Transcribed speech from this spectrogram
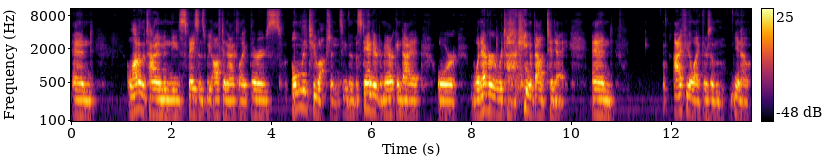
And a lot of the time in these spaces, we often act like there's only two options either the standard American diet or whatever we're talking about today. And I feel like there's a, you know,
